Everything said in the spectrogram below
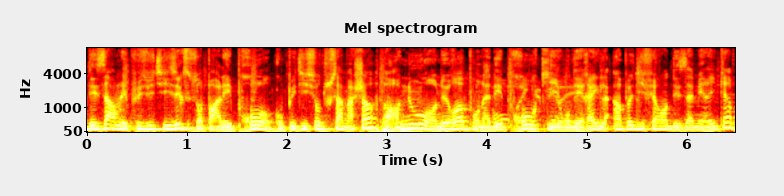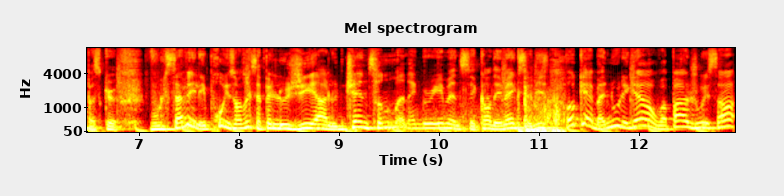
des armes les plus utilisées, que ce soit par les pros en compétition, tout ça, machin. Nous, en Europe, on a des pros qui ont des règles un peu différentes des Américains parce que, vous le savez, les pros, ils ont un truc qui s'appelle le GA, le Gentleman Agreement. C'est quand des mecs se disent « Ok, bah nous les gars, on va pas jouer ça. »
